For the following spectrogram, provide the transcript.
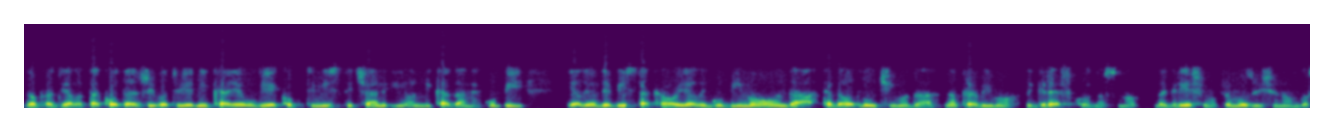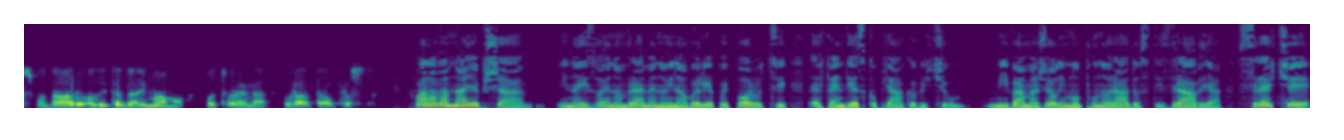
dobro djelo. Tako da život vjernika je uvijek optimističan i on nikada ne gubi je li ovdje bi istakao, je li gubimo onda kada odlučimo da napravimo grešku, odnosno da griješimo prema uzvišenom gospodaru, ali tada imamo otvorena vrata oprosta. Hvala vam najljepša i na izvojenom vremenu i na ovoj lijepoj poruci Efendija Skopljakoviću. Mi vama želimo puno radosti, zdravlja, sreće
